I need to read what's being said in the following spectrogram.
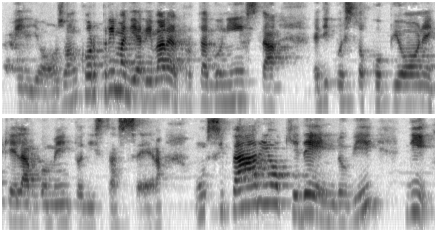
meraviglioso, ancora prima di arrivare al protagonista di questo copione che è l'argomento di stasera. Un sipario chiedendovi di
